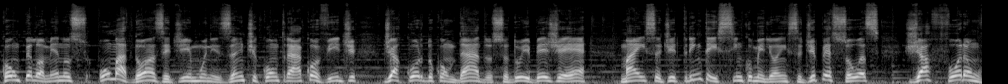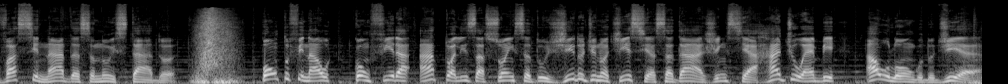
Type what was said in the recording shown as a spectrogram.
com pelo menos uma dose de imunizante contra a Covid, de acordo com dados do IBGE. Mais de 35 milhões de pessoas já foram vacinadas no estado. Ponto final. Confira atualizações do Giro de Notícias da agência Rádio Web ao longo do dia.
